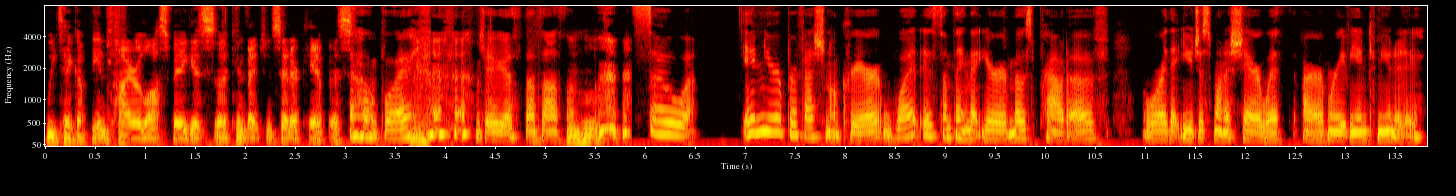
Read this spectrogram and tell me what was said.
we take up the entire Las Vegas uh, Convention Center campus. Oh boy, Vegas, that's awesome. Mhm. So, in your professional career, what is something that you're most proud of or that you just want to share with our Moravian community?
